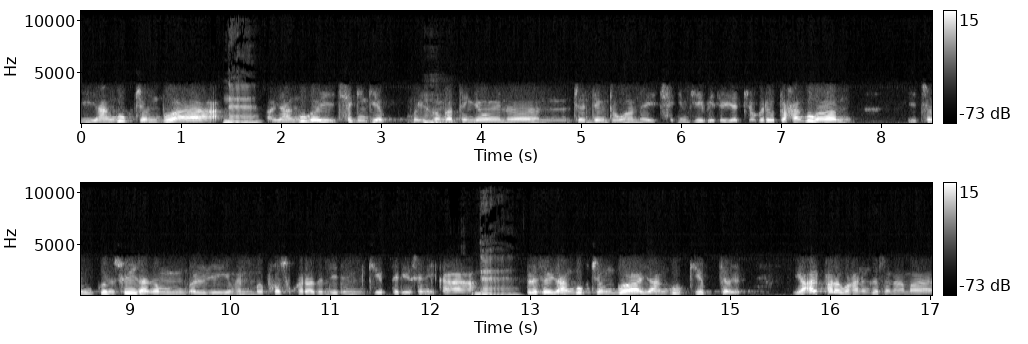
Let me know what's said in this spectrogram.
이 양국 정부와 네. 어, 양국의 책임 기업, 뭐 일본 음. 같은 경우에는 전쟁 동안의 책임 기업이 되겠죠. 그리고 또 한국은 이 정부권 수혜 자금을 이용한 뭐 포스코라든지 이런 기업들이 있으니까. 네. 그래서 양국 정부와 양국 기업들, 이 알파라고 하는 것은 아마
